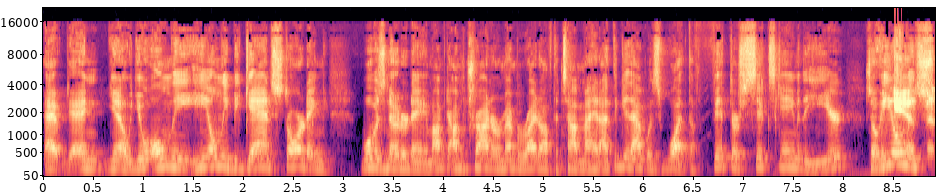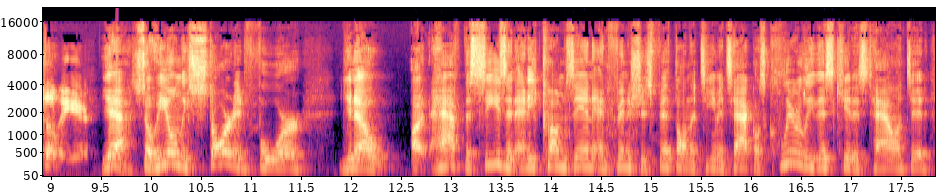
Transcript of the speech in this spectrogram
And, and you know, you only he only began starting what was Notre Dame? I'm, I'm trying to remember right off the top of my head. I think that was what the fifth or sixth game of the year. So he yeah, only started. Yeah, so he only started for you know uh, half the season, and he comes in and finishes fifth on the team in tackles. Clearly, this kid is talented.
